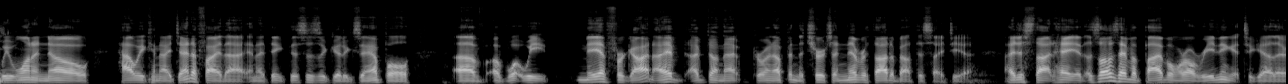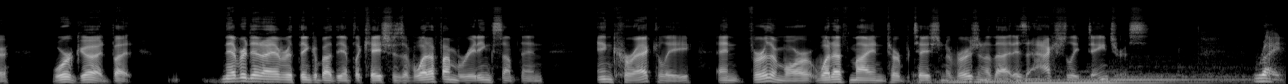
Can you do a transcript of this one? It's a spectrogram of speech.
we want to know how we can identify that. And I think this is a good example of of what we may have forgotten. I have I've done that growing up in the church. I never thought about this idea. I just thought, hey, as long as I have a Bible and we're all reading it together, we're good. But never did I ever think about the implications of what if I'm reading something incorrectly and furthermore what if my interpretation or version of that is actually dangerous? Right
